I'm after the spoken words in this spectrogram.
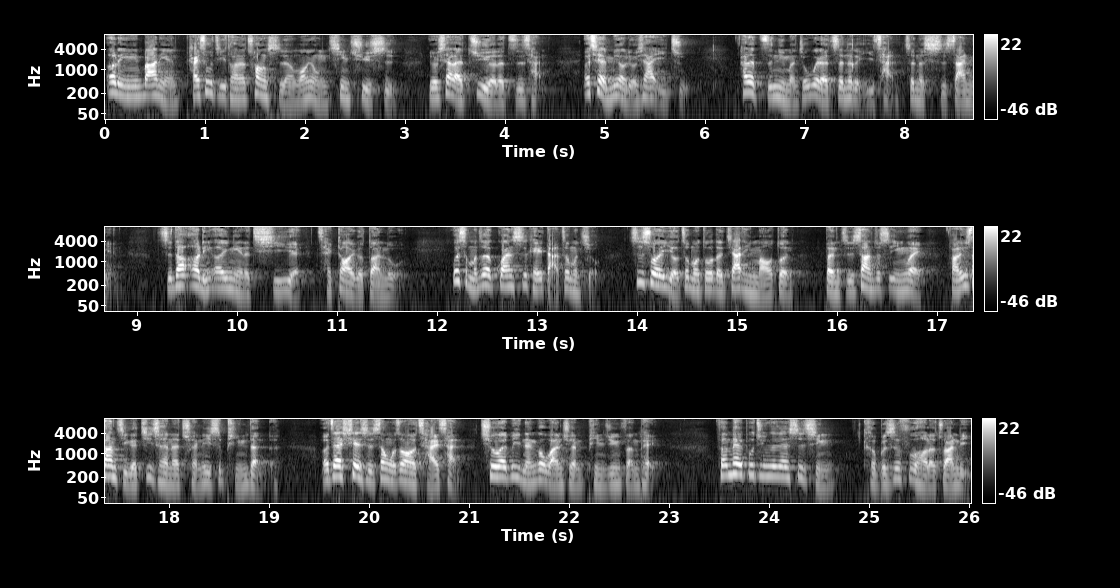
二零零八年，台塑集团的创始人王永庆去世，留下了巨额的资产，而且没有留下遗嘱。他的子女们就为了争这个遗产争了十三年，直到二零二一年的七月才告一个段落。为什么这个官司可以打这么久？之所以有这么多的家庭矛盾，本质上就是因为法律上几个继承人的权利是平等的，而在现实生活中的财产却未必能够完全平均分配。分配不均这件事情可不是富豪的专利。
